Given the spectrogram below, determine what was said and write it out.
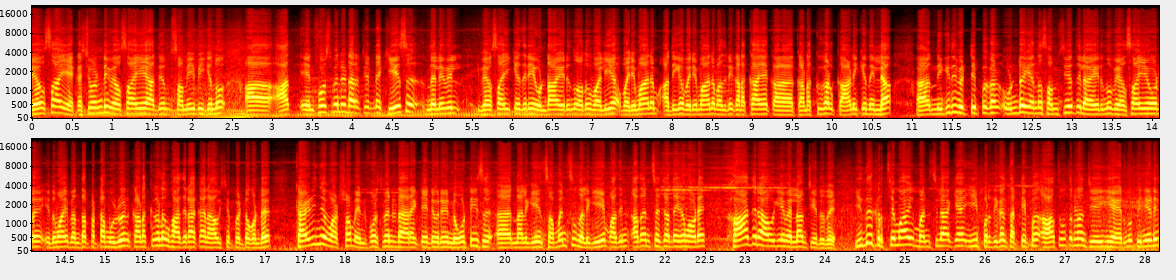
വ്യവസായിയെ കശുവണ്ടി വ്യവസായിയെ ആദ്യം സമീപിക്കുന്നു. ആ എൻഫോഴ്സ്മെന്റ് ഡയറക്ടറേറ്റിന്റെ കേസ് നിലവിൽ വ്യവസായിക്കെതിരെ ഉണ്ടായിരുന്നു. അത് വലിയ വരുമാനം അധിക വരുമാനം അതിന് കണക്കായ കണക്കുകൾ കാണിക്കുന്നില്ല. നികുതി വെട്ടിപ്പുകൾ ഉണ്ട് എന്ന സംശയത്തിലായിരുന്നു വ്യവസായിയോട് ഇതുമായി ബന്ധപ്പെട്ട മുഴുവൻ കണക്കുകളും ഹാജരാക്കാൻ ആവശ്യപ്പെട്ടുകൊണ്ട് കഴിഞ്ഞ വർഷം എൻഫോഴ്സ്മെന്റ് ഡയറക്ടറേറ്റ് ഒരു നോട്ടീസ് നൽകുകയും സമൻസ് നൽകുകയും അതിന് അതനുസരിച്ച് അദ്ദേഹം അവിടെ ഹാജരാവുകയും എല്ലാം ചെയ്തത്. ഇത് കൃത്യമായി മനസ്സിലാക്കിയ ഈ പ്രതികൾ തട്ടിപ്പ് ആസൂത്രണം ചെയ്യുകയായിരുന്നു. പിന്നീട്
